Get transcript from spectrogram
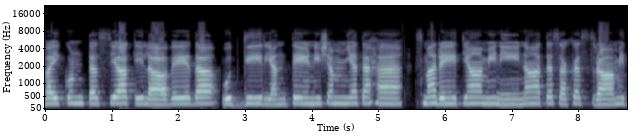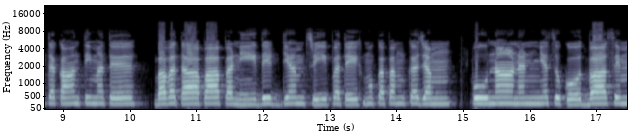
वैकुण्ठस्य किला वेद उद्गीर्यन्ते निशं यतः। स्मरेत्यामिनीनाथसहस्रामितकान्तिमत्। भवता पापनिदिड्यं श्रीपतेः मुखपङ्कजम्। पूर्णानन्यसुकोद्भासिम्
